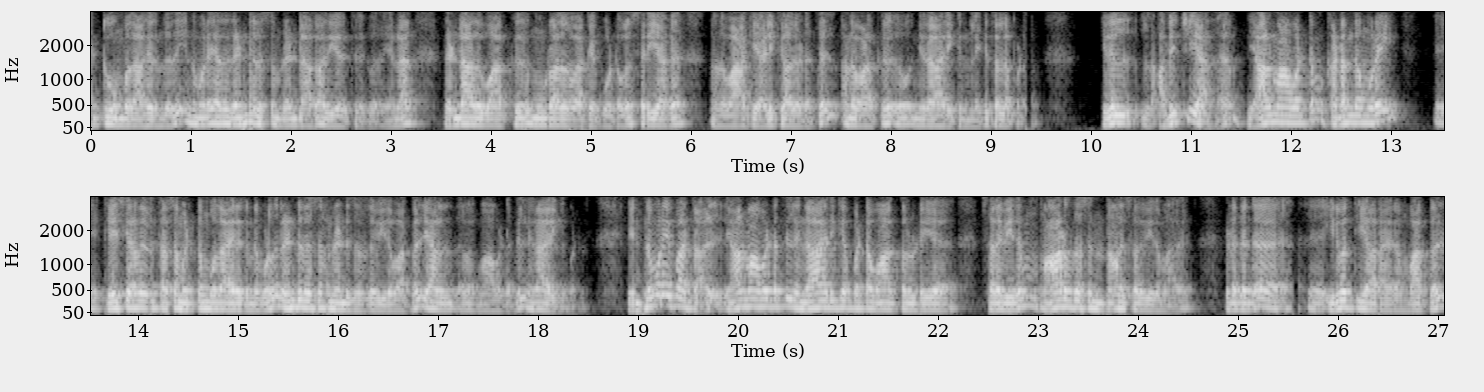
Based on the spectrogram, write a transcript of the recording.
எட்டு ஒன்பதாக இருந்தது. இந்த முறை அது ரெண்டு தசம் ரெண்டாக அதிகரித்திருக்கிறது. ஏன்னால் ரெண்டாவது வாக்கு மூன்றாவது வாக்கை போட்டவர் சரியாக அந்த வாக்கை அளிக்காத இடத்தில் அந்த வாக்கு நிராகரிக்கும் நிலைக்கு தள்ளப்படும். இதில் அதிர்ச்சியாக யாழ் மாவட்டம் கடந்த முறை தேசிய அளவில் தசம் எட்டொன்பதாக இருக்கின்ற பொழுது ரெண்டு தசம் ரெண்டு சதவீத வாக்கள் யாழ் மாவட்டத்தில் நிராகரிக்கப்பட்டது. இந்த முறை பார்த்தால் யாழ் மாவட்டத்தில் நிராகரிக்கப்பட்ட வாக்களுடைய சதவீதம் ஆறு தசம் நாலு சதவீதமாக கிட்டத்தட்ட இருபத்தி ஆறாயிரம் வாக்கள்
